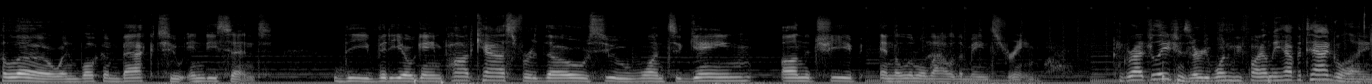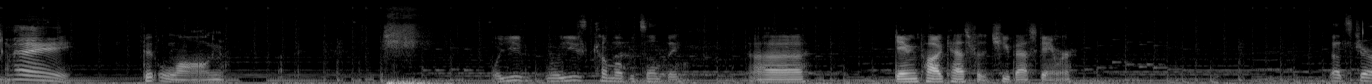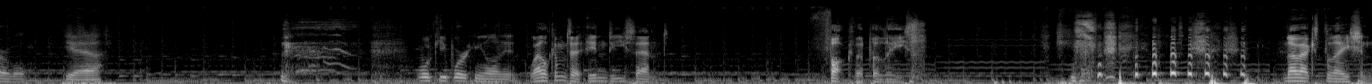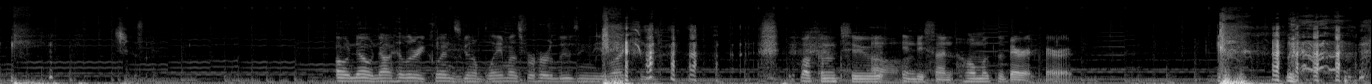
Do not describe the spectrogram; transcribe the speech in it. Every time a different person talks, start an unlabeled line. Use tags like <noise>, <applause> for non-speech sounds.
Speaker 1: Hello, and welcome back to IndieCent, the video game podcast for those who want to game on the cheap and a little out of the mainstream. Congratulations, everyone! We finally have a tagline.
Speaker 2: Hey!
Speaker 3: Bit long.
Speaker 1: Will you will you come up with something?
Speaker 3: Uh, gaming podcast for the cheap ass gamer.
Speaker 1: That's terrible.
Speaker 3: Yeah.
Speaker 1: We'll keep working on it.
Speaker 2: Welcome to IndieCent. Fuck the police. <laughs> no explanation.
Speaker 1: Oh no! Now Hillary Clinton's gonna blame us for her losing the election. <laughs>
Speaker 3: Welcome to
Speaker 2: Oh.
Speaker 3: IndieCent, home of the Verrit Ferret. <laughs>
